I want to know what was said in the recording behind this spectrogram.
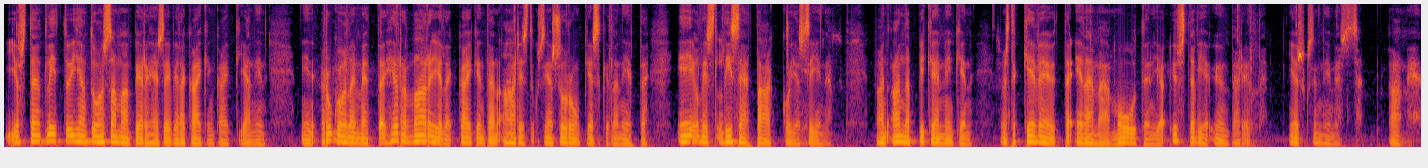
jos tämä nyt liittyy ihan tuohon samaan perheeseen vielä kaiken kaikkiaan, niin, niin rukoilemme, että Herra varjele kaiken tämän ahdistuksen ja surun keskellä niin, että ei olisi lisätaakkoja siinä vaan anna pikemminkin sellaista keveyttä elämään muuten ja ystäviä ympärille. Jeesuksen nimessä. Amen.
